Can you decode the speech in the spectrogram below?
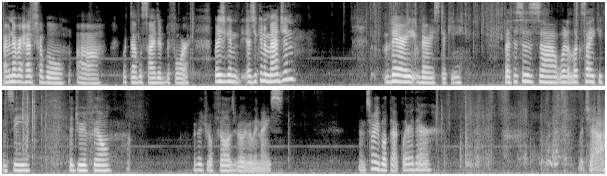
I've never had trouble uh, with double-sided before. But as you can as you can imagine very very sticky. But this is uh, what it looks like. You can see the drill fill. The drill fill is really really nice and sorry about that glare there. But yeah.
